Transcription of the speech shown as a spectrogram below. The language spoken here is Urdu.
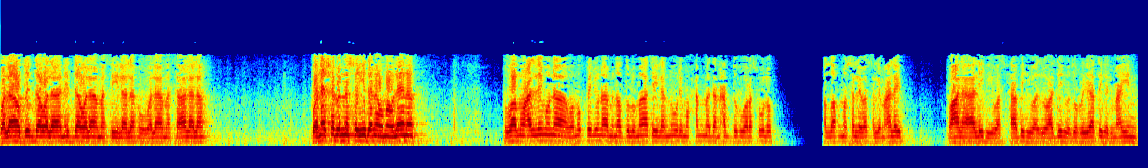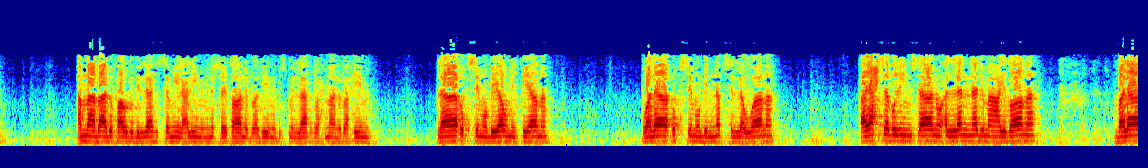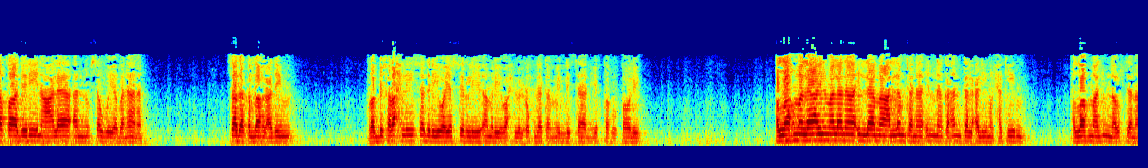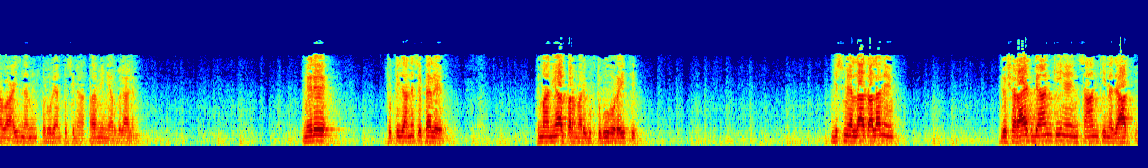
ولا ضد ولا ند ولا مثيل له ولا مثال له. ونشهد أن سيدنا ومولانا ومعلمنا ومخرجنا من الظلمات إلى النور محمدا عبده ورسوله. اللهم صل وسلم عليه وعلى آله وأصحابه وزواجه وذرياته أجمعين. أما بعد، فأعوذ بالله السميع العليم من الشيطان الرجيم. بسم الله الرحمن الرحيم. لا أقسم بيوم القيامة ولا أقسم بالنفس اللوامة. أيحسب الإنسان أن لن نجمع عظامه؟ بلا قادرين على أن نسوي بنانه. صدق الله العظيم. رب شرح لي صدري ويسر لي أمري واحلل عقدة من لساني يفقه قولي. اللهم لا علم لنا إلا ما علمتنا إنك أنت العليم الحكيم. اللهم علمنا رشدنا وعزنا من شرور أنفسنا. آمين يا رب العالمين. میرے چھٹی جانے سے پہلے ایمانیات پر ہماری گفتگو ہو رہی تھی۔ جس میں اللہ تعالی نے جو شرائط بیان کی ہیں، انسان کی نجات کی،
